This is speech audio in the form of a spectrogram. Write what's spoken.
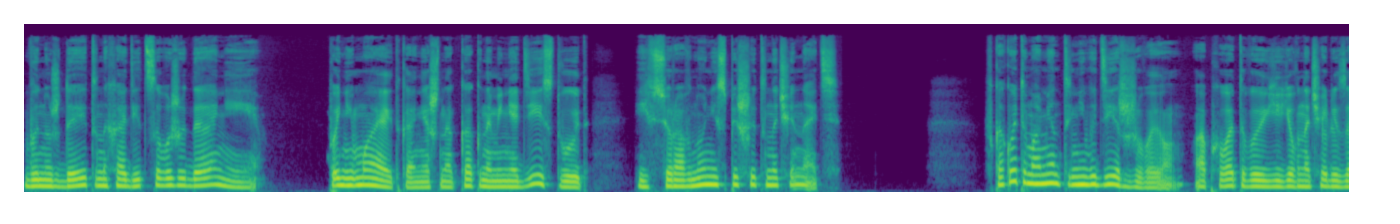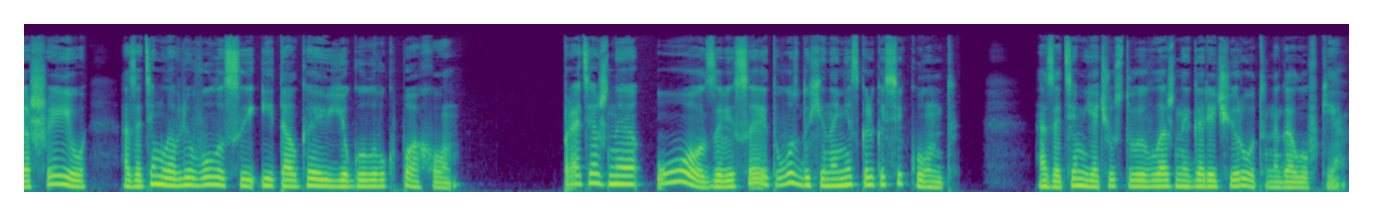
Вынуждает находиться в ожидании. Понимает, конечно, как на меня действует, и все равно не спешит начинать. В какой-то момент не выдерживаю, обхватываю ее вначале за шею, а затем ловлю волосы и толкаю ее голову к паху. Протяжное «О» зависает в воздухе на несколько секунд, а затем я чувствую влажный горячий рот на головке.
